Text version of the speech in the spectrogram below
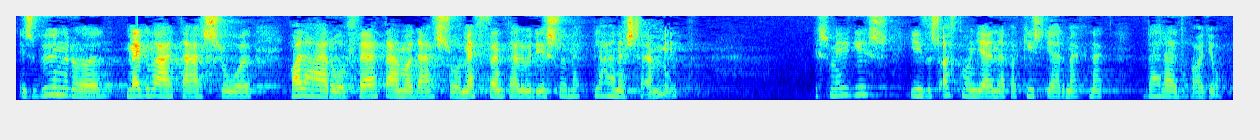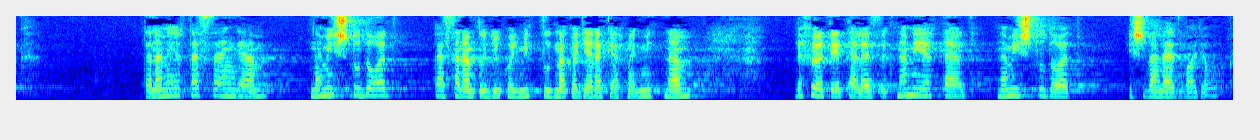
És bűnről, megváltásról, halálról, feltámadásról, megszentelődésről, meg pláne semmit. És mégis Jézus azt mondja ennek a kisgyermeknek, veled vagyok. Te nem értesz engem, nem is tudod, persze nem tudjuk, hogy mit tudnak a gyerekek, meg mit nem, de föltételezzük, nem érted, nem is tudod, és veled vagyok.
